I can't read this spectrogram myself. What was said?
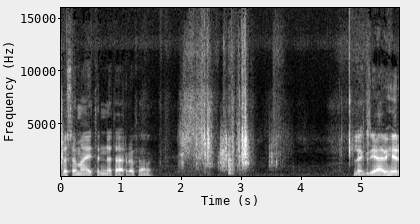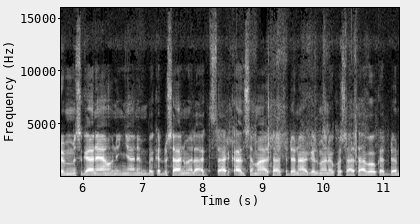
በሰማዕትነት አረፈ። ለእግዚአብሔርም ምስጋና ይሁን። እኛንም በቅዱሳን መላእክት፣ ጻድቃን፣ ሰማዕታት፣ ደናግል፣ መነኮሳት፣ አበው ቀደም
